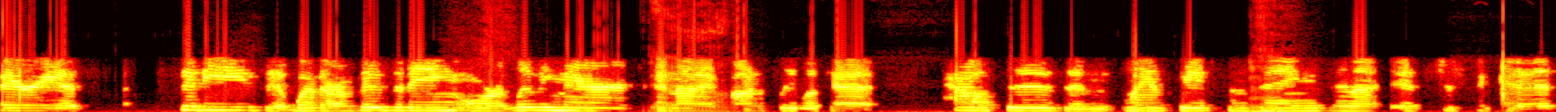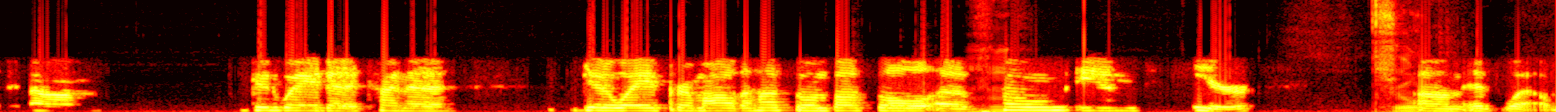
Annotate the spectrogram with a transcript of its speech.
various cities, whether I'm visiting or living there, and I honestly look at houses and landscapes and things, and it's just a good, um, good way to kind of get away from all the hustle and bustle of Mhm. home and here Sure. um, as well.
